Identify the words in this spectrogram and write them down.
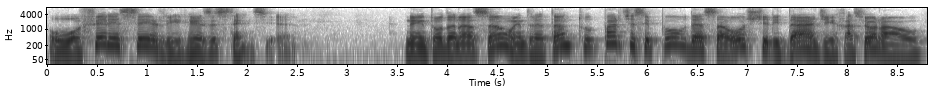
ou oferecer-lhe resistência. Nem toda a nação, entretanto, participou dessa hostilidade irracional,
